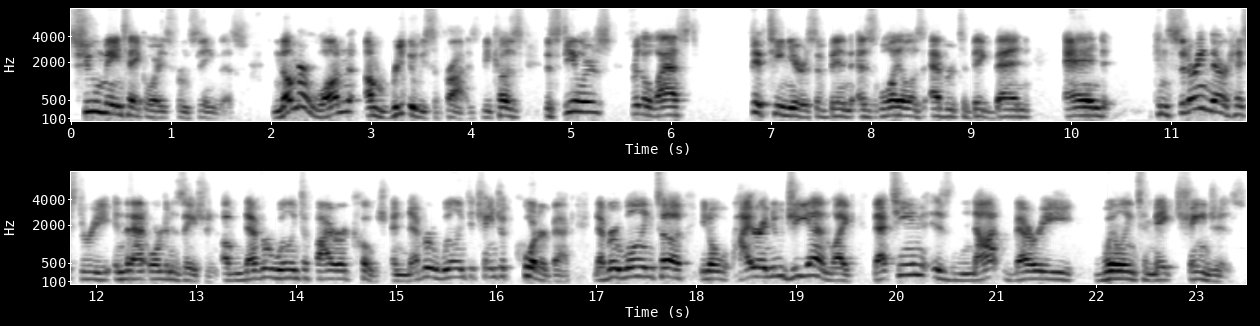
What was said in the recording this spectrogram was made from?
two main takeaways from seeing this. Number one, I'm really surprised because the Steelers, for the last 15 years, have been as loyal as ever to Big Ben, and considering their history in that organization of never willing to fire a coach and never willing to change a quarterback, never willing to, you know, hire a new GM, like that team is not very willing to make changes.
